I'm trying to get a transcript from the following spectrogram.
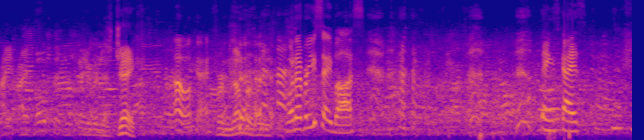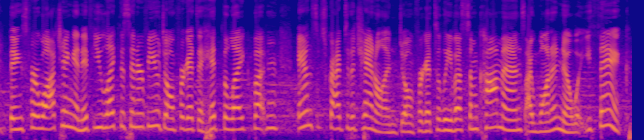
I, I hope that your favorite is Jake Oh, okay. for a number of reasons. Whatever you say, boss. Thanks, guys. Thanks for watching, and if you like this interview, don't forget to hit the like button and subscribe to the channel, and don't forget to leave us some comments. I want to know what you think.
